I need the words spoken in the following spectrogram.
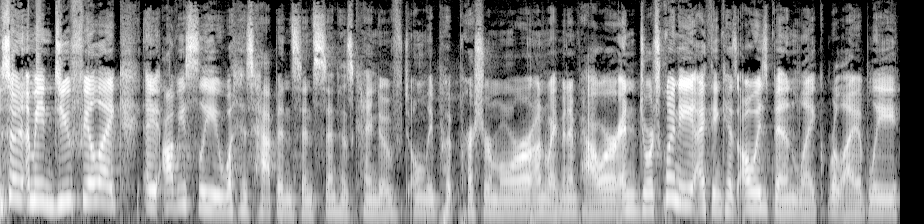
So, I mean, do you feel like eh, obviously what has happened since then has kind of only put pressure more on white men in power? And George Clooney, I think, has always been like reliably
